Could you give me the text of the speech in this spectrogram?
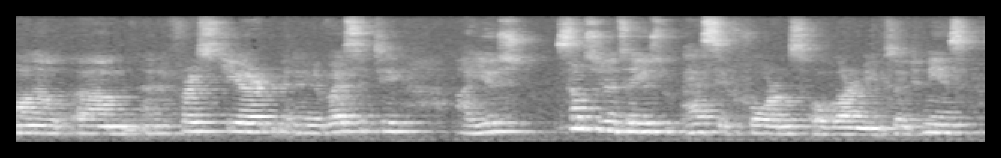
on a, um, a first year at university, are used, some students are used to passive forms of learning. So it means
